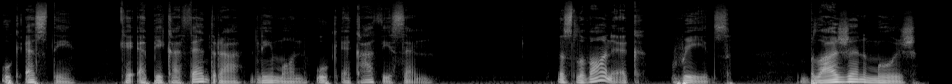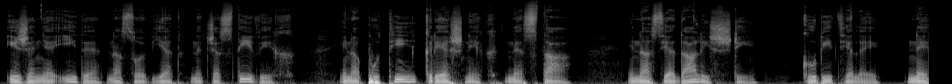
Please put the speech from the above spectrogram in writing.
uc esti, que epicathedra limon uc ecathisen. The Slavonic reads, Blazen muž, и ide na Sovět совет нечестивих, и на пути грешних не ста, и на седалищи губителей не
